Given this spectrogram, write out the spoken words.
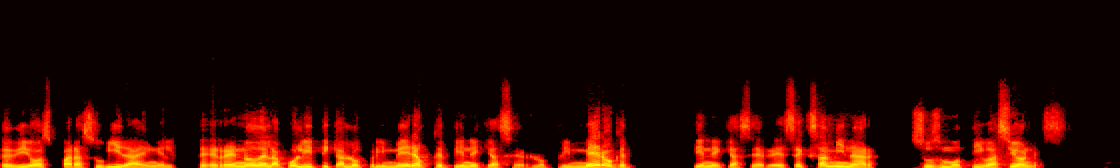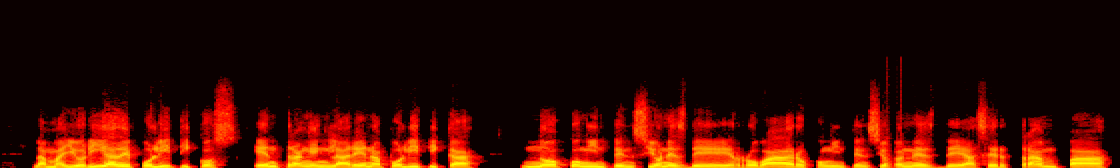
Dios para su vida en el terreno de la política, lo primero que tiene que hacer, lo primero que tiene que hacer es examinar sus motivaciones. La mayoría de políticos entran en la arena política no con intenciones de robar o con intenciones de hacer trampa.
